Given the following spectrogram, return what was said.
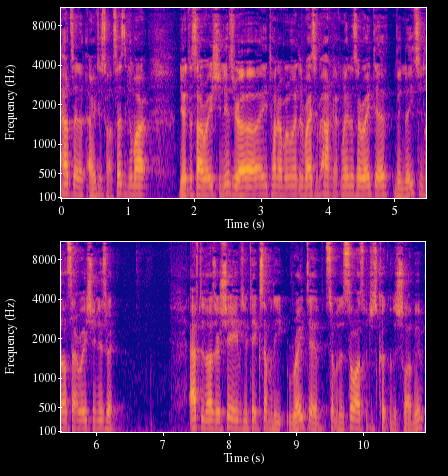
outside of Eretz Yisrael. Says the Gemara, near the Saration Israel, Tana went to the rice of Achach, made the Saretev, V'naisin al Saration Israel. After Nazar shaves, you take some of the reitev, some of the sauce which is cooked with the shlamim,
